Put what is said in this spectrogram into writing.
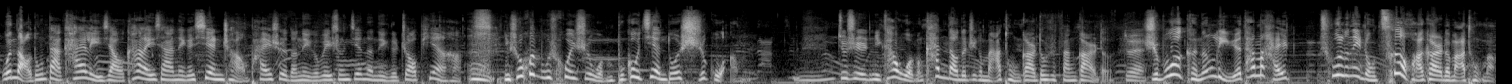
我脑洞大开了一下，我看了一下那个现场拍摄的那个卫生间的那个照片哈。嗯。你说会不会是我们不够见多识广？嗯。就是你看我们看到的这个马桶盖都是翻盖的。对。只不过可能里约他们还出了那种侧滑盖的马桶嘛。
